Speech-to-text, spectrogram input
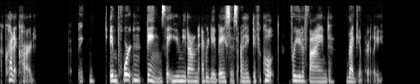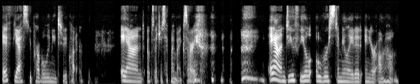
a credit card. Important things that you need on an everyday basis. Are they difficult for you to find regularly? If yes, you probably need to declutter. And oops, I just hit my mic. Sorry. and do you feel overstimulated in your own home?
